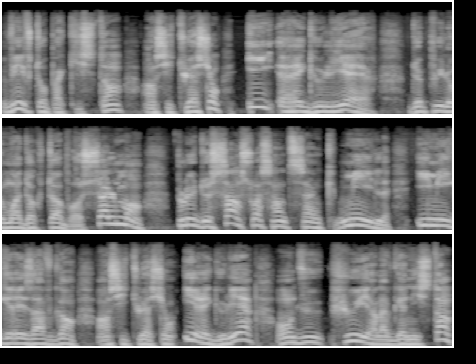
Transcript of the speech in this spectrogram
vivent au Pakistan en situation irrégulière. Depuis le mois d'octobre seulement, plus de 165 000 immigrés Afghans en situation irrégulière ont dû fuir l'Afghanistan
